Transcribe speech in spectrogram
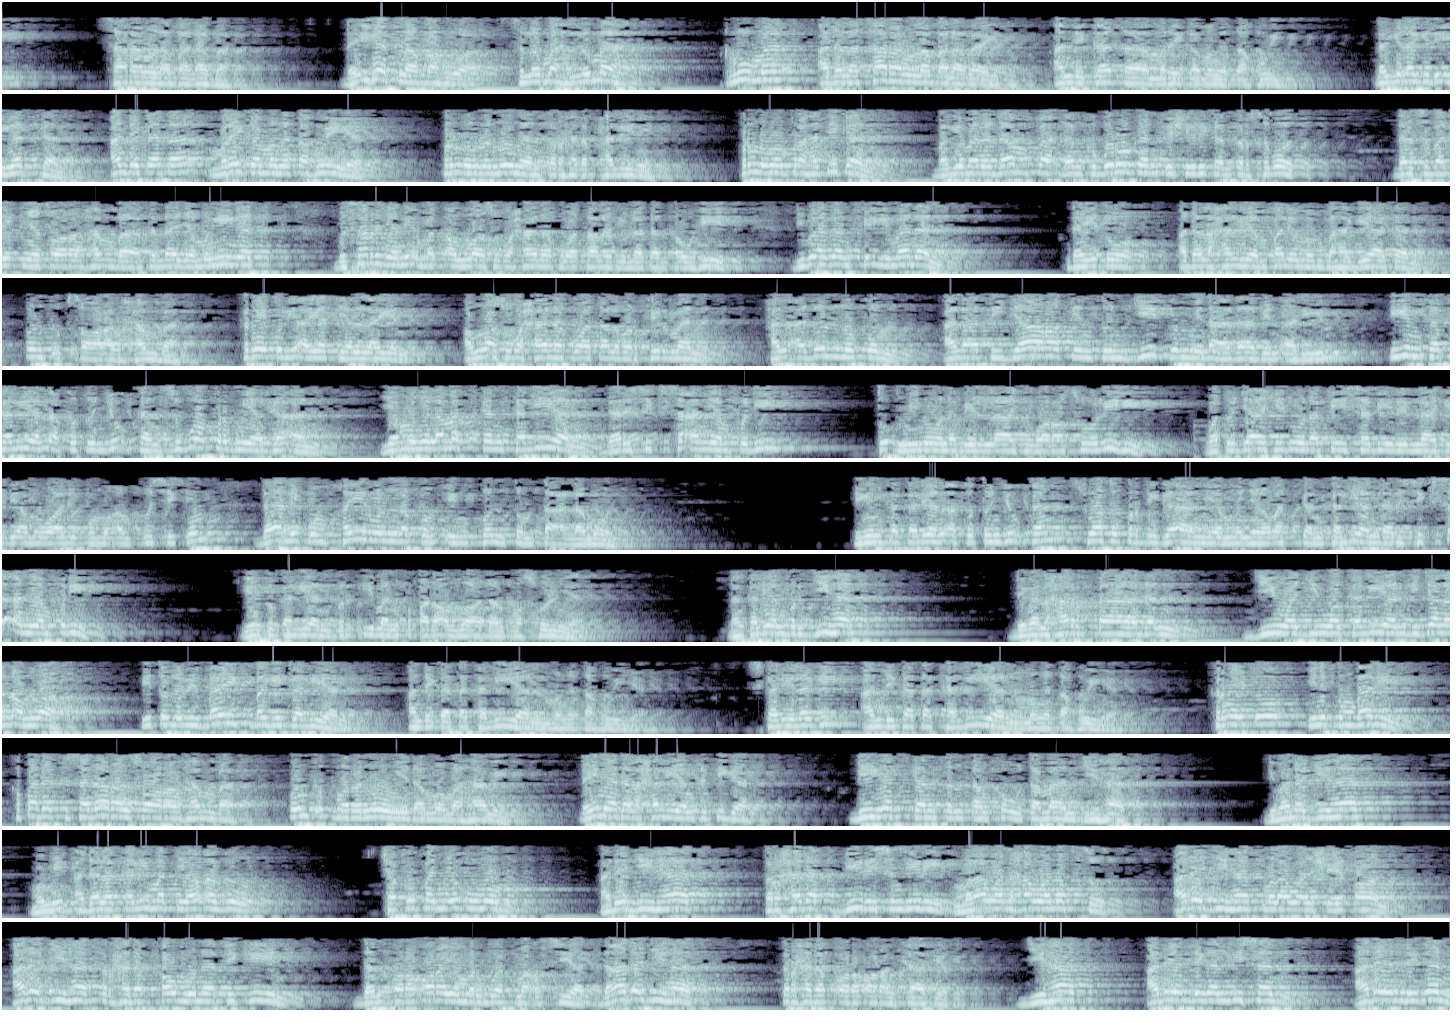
sarang laba-laba. Dan ingatlah bahwa selemah-lemah rumah adalah sarang laba-laba itu. Andai kata mereka mengetahui. Lagi-lagi diingatkan, andai kata mereka mengetahuinya, perlu renungan terhadap hal ini. Perlu memperhatikan bagaimana dampak dan keburukan kesyirikan tersebut. Dan sebaliknya seorang hamba hendaknya mengingat besarnya nikmat Allah Subhanahu wa taala di belakang tauhid, di belakang keimanan. Dan itu adalah hal yang paling membahagiakan untuk seorang hamba. Karena itu di ayat yang lain Allah Subhanahu wa taala berfirman, "Hal adullukum ala tijaratin tunjikum min adzabin alim?" Inginkah kalian aku tunjukkan sebuah perniagaan yang menyelamatkan kalian dari siksaan yang pedih? Tu'minuna billahi wa rasulihi wa tujahiduna fi sabilillahi bi amwalikum wa anfusikum dalikum khairul lakum in kuntum ta'lamun. Inginkah kalian aku tunjukkan suatu perniagaan yang menyelamatkan kalian dari siksaan yang pedih? Yaitu kalian beriman kepada Allah dan Rasulnya. Dan kalian berjihad dengan harta dan jiwa-jiwa kalian di jalan Allah itu lebih baik bagi kalian. Andai kata kalian mengetahuinya. Sekali lagi andai kata kalian mengetahuinya. Karena itu ini kembali kepada kesadaran seorang hamba untuk merenungi dan memahami. Dan ini adalah hal yang ketiga. Diingatkan tentang keutamaan jihad. Di mana jihad adalah kalimat yang agung. Cakupannya umum ada jihad terhadap diri sendiri melawan hawa nafsu. Ada jihad melawan syaitan. Ada jihad terhadap kaum munafikin dan orang-orang yang berbuat maksiat. Dan ada jihad terhadap orang-orang kafir. Jihad ada yang dengan lisan, ada yang dengan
